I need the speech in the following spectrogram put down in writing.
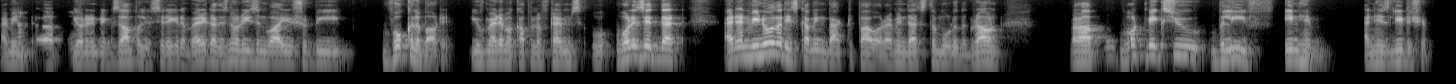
I mean, uh, you're an example. You're sitting in America. There's no reason why you should be vocal about it. You've met him a couple of times. What is it that, and and we know that he's coming back to power. I mean, that's the mood on the ground. Uh, what makes you believe in him and his leadership?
